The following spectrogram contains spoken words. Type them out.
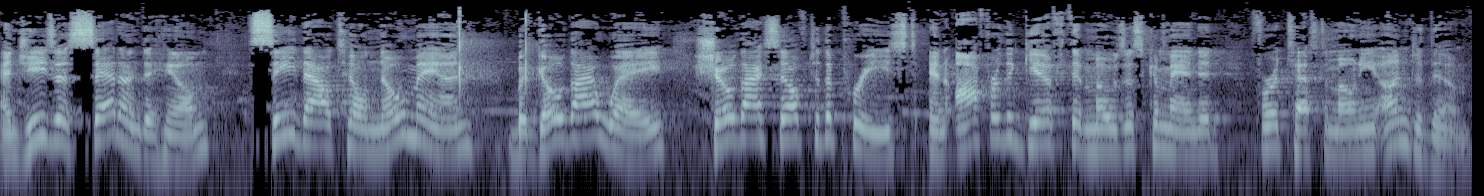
And Jesus said unto him, See thou tell no man, but go thy way, show thyself to the priest, and offer the gift that Moses commanded for a testimony unto them.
